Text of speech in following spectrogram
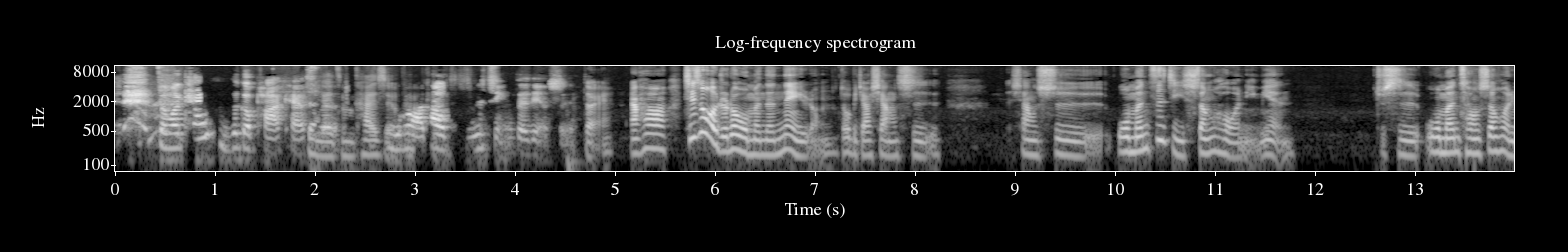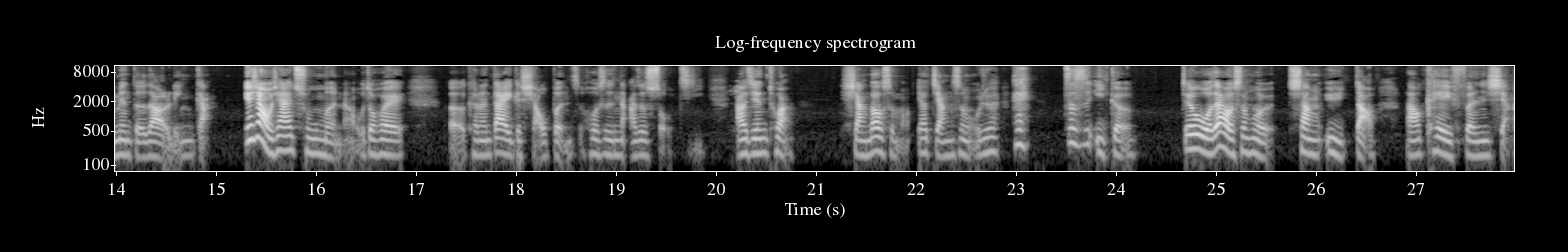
怎么开始这个 podcast 对，怎么开始计有划到执行这件事？对，然后其实我觉得我们的内容都比较像是，像是我们自己生活里面，就是我们从生活里面得到的灵感。因为像我现在出门啊，我都会呃，可能带一个小本子，或是拿着手机，然后今天突然想到什么要讲什么，我就会嘿，这是一个就是我在我生活上遇到，然后可以分享，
